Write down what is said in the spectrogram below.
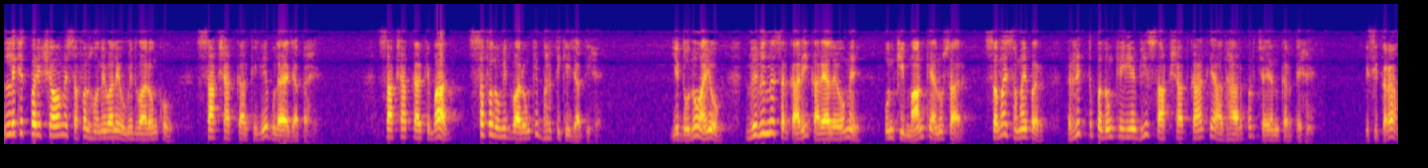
लिखित परीक्षाओं में सफल होने वाले उम्मीदवारों को साक्षात्कार के लिए बुलाया जाता है। साक्षात्कार के बाद सफल उम्मीदवारों की भर्ती की जाती है। ये दोनों आयोग विभिन्न सरकारी कार्यालयों में उनकी मांग के अनुसार समय समय पर रिक्त पदों के लिए भी साक्षात्कार के आधार पर चयन करते हैं। इसी तरह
